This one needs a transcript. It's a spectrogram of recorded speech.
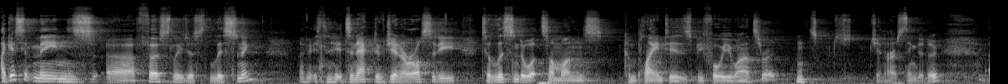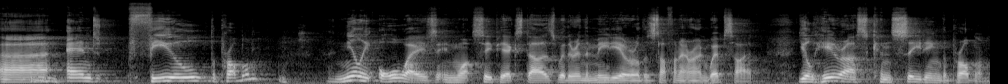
I guess it means, uh, firstly, just listening. It's an act of generosity to listen to what someone's complaint is before you answer it. It's generous thing to do. Uh, and feel the problem. Nearly always in what CPX does, whether in the media or the stuff on our own website, you'll hear us conceding the problem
